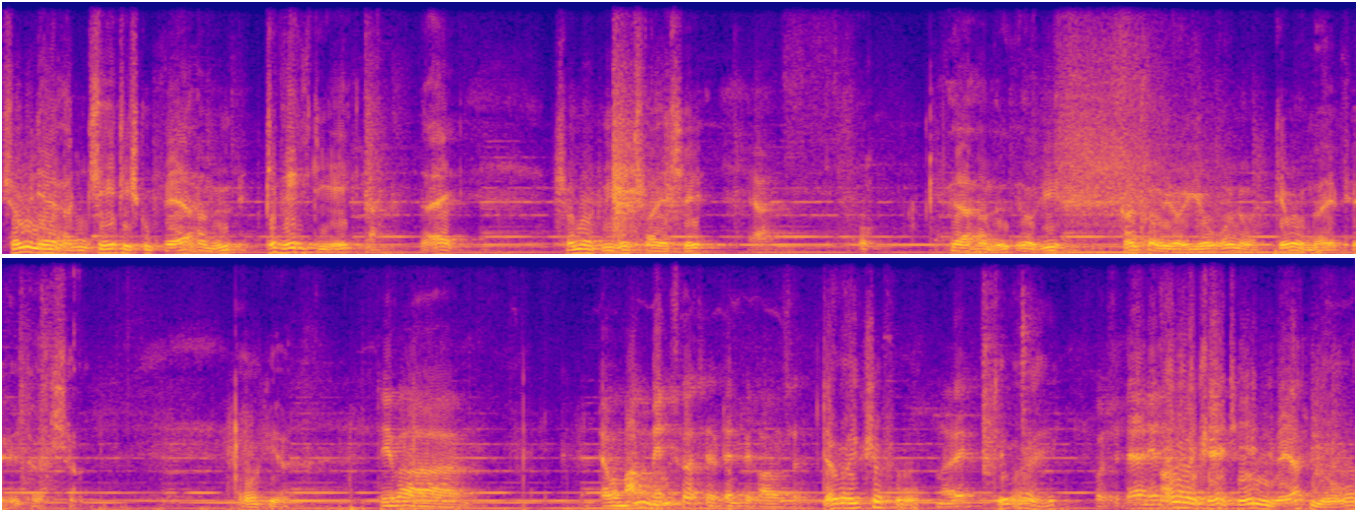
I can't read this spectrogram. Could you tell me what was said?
så ville jeg have dem til, at de skulle bære ham ud. Det ville de ikke. Nej, så måtte vi jo træde til Ja. og bære ham ud. Og vi, han kom jo i jorden, og det var meget pænt sammen. Ja, Det var... Der var mange mennesker til den begravelse. der var ikke så få. Nej, Det var ikke. for se der er næsten... Han var kendt hele verden over.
